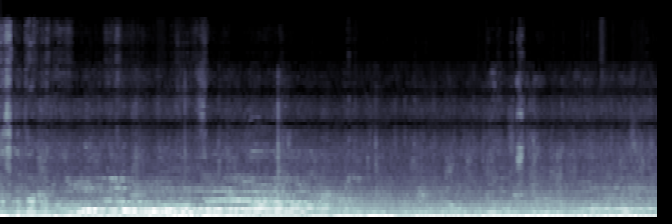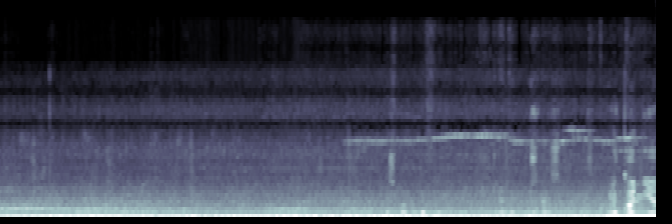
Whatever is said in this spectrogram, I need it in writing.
дискотека. Ти ж певно десь не так Ну. Що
